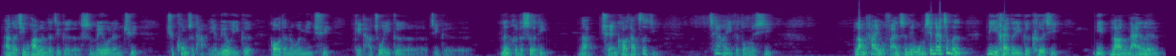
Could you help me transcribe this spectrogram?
按照进化论的这个是没有人去去控制它，也没有一个高等的文明去给它做一个这个任何的设定，那全靠他自己这样一个东西，让他有繁殖能力。我们现在这么厉害的一个科技，你让男人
